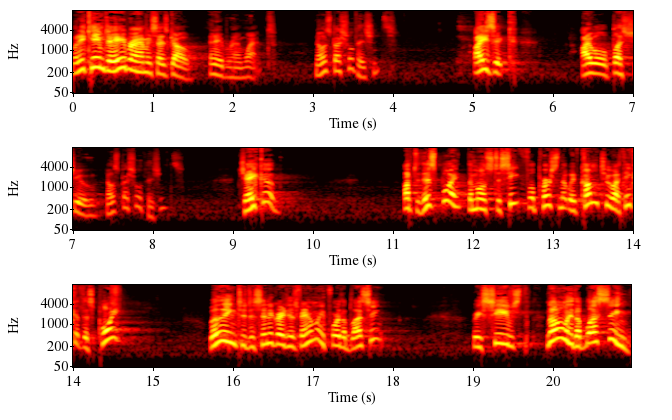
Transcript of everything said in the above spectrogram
When he came to Abraham, he says, Go. And Abraham went. No special visions. Isaac, I will bless you. No special visions. Jacob, up to this point, the most deceitful person that we've come to, I think, at this point, willing to disintegrate his family for the blessing, receives not only the blessing,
